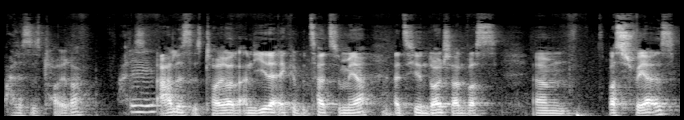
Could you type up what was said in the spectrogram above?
alles ist teurer. Alles, mhm. alles ist teurer. An jeder Ecke bezahlst du mehr als hier in Deutschland, was, ähm, was schwer ist.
